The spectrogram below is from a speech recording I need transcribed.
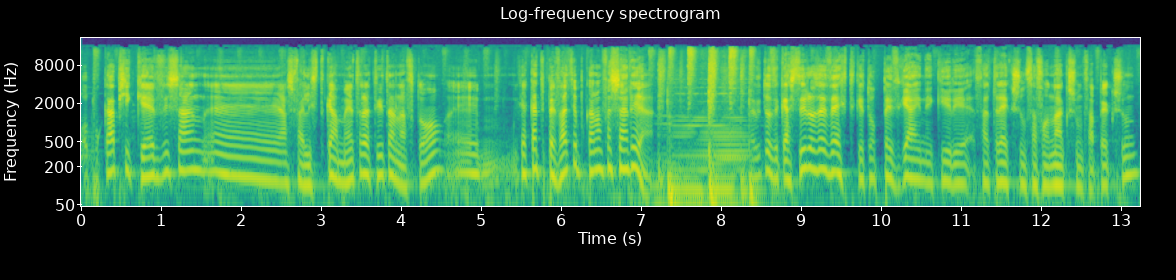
όπου κάποιοι κέρδισαν ε, ασφαλιστικά μέτρα, τι ήταν αυτό, ε, για κάτι παιδάκια που κάναν φασαρία. Δηλαδή το δικαστήριο δεν δέχτηκε το παιδιά είναι κύριε, θα τρέξουν, θα φωνάξουν, θα παίξουν.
